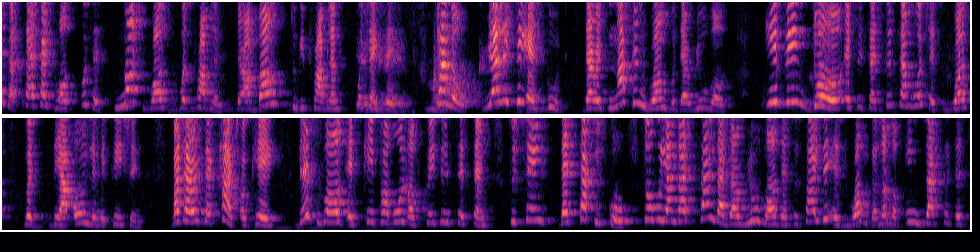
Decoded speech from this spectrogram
is a perfect world which is not wrought with problems. There are bound to be problems which exist. Panel, reality is good. There is nothing wrong with the real world, even though it is a system which is wrought with their own limitations. But there is a catch, okay? This world is capable of creating systems to change the status quo. So we understand that the real world, the society is wrought with a lot of injustices,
